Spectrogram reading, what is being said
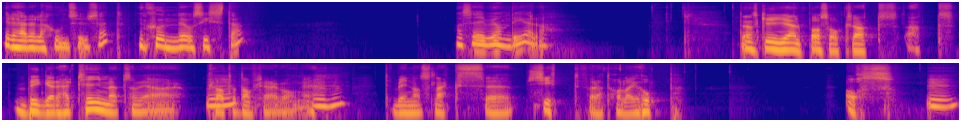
i det här relationshuset. Den sjunde och sista. Vad säger vi om det då? Den ska ju hjälpa oss också att, att bygga det här teamet som vi har pratat Mm. om flera gånger. Mhm. Det blir någon slags eh, kitt för att hålla ihop oss. Mm.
